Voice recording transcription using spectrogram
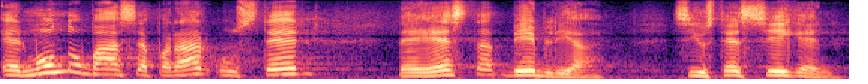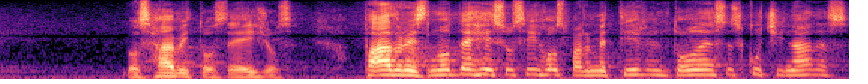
el mundo va a separar usted de esta Biblia si usted sigue los hábitos de ellos. Padres, no deje sus hijos para meter en todas esas cuchinadas.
